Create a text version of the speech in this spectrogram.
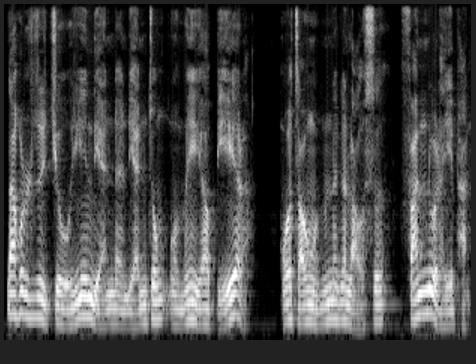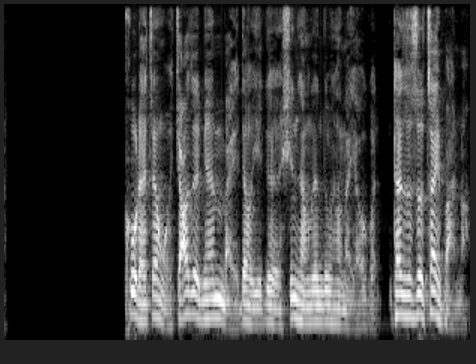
那会儿是九一年的年中，我们也要毕业了，我找我们那个老师翻录了一盘。后来在我家这边买到一个新长征路上的摇滚，但是是再版了。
